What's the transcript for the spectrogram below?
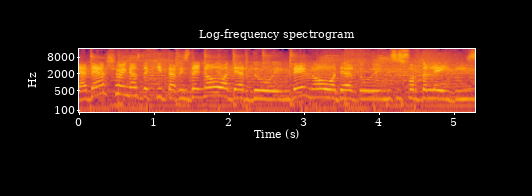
Yeah, they're showing us the guitarists. They know what they're doing. They know what they're doing. This is for the ladies.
